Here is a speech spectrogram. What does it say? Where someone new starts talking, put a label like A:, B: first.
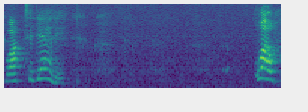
A: Walk to daddy. Well,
